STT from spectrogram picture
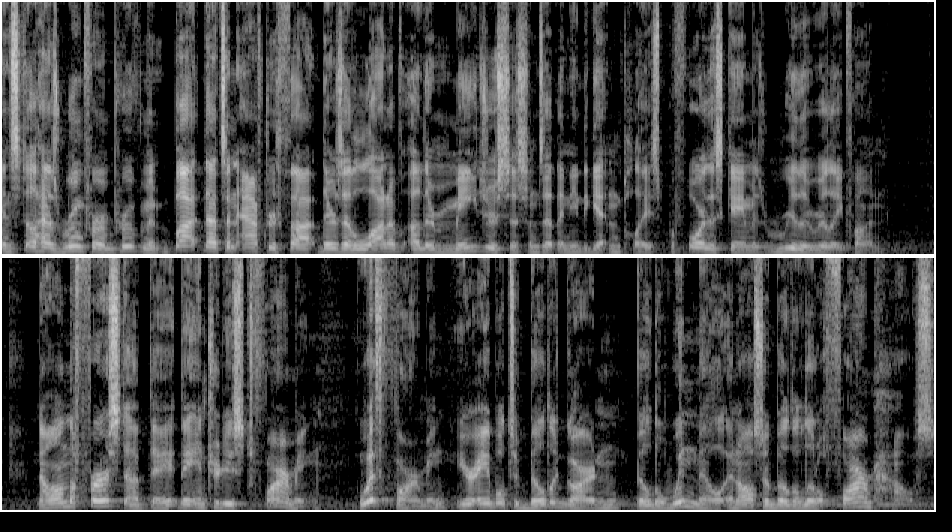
and still has room for improvement, but that's an afterthought. There's a lot of other major systems that they need to get in place before this game is really, really fun. Now on the first update, they introduced farming. With farming, you're able to build a garden, build a windmill, and also build a little farmhouse.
